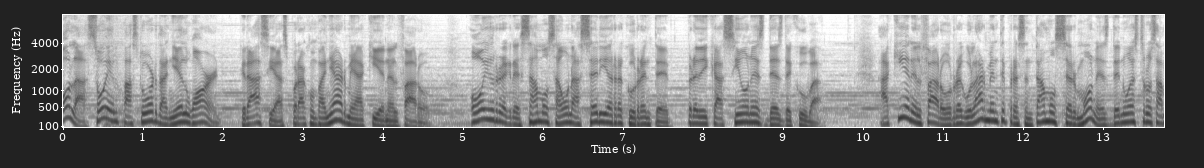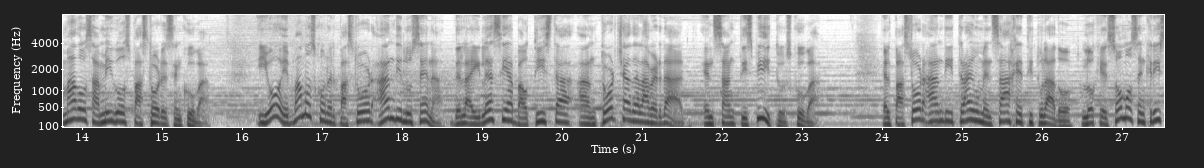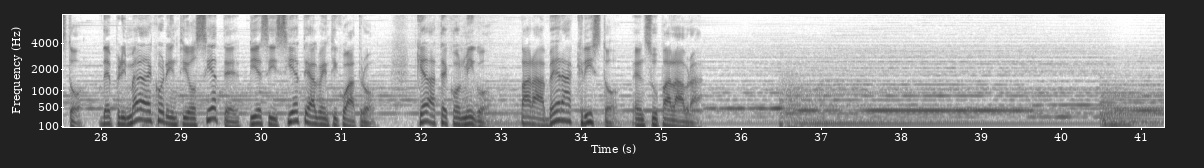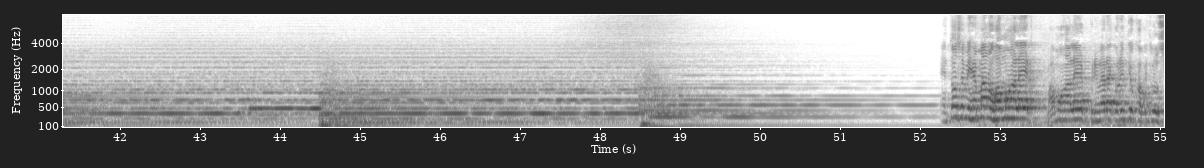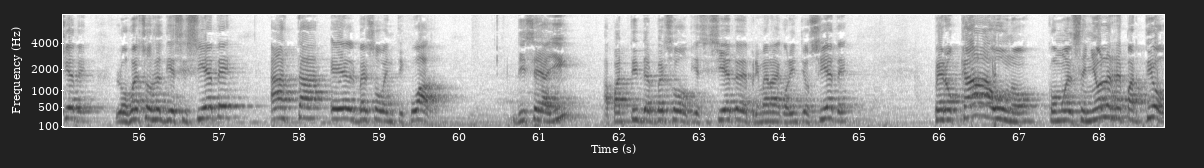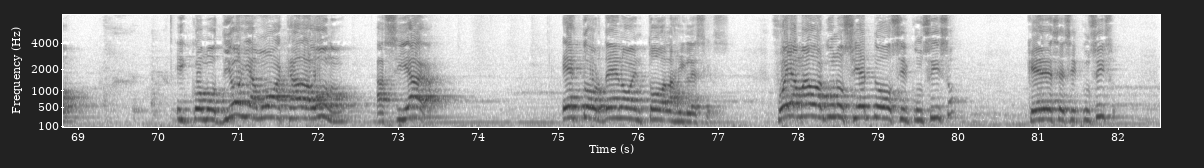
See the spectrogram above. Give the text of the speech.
Hola, soy el pastor Daniel Warren. Gracias por acompañarme aquí en El Faro. Hoy regresamos a una serie recurrente, Predicaciones desde Cuba. Aquí en El Faro regularmente presentamos sermones de nuestros amados amigos pastores en Cuba. Y hoy vamos con el pastor Andy Lucena de la Iglesia Bautista Antorcha de la Verdad en Sancti Spiritus, Cuba. El pastor Andy trae un mensaje titulado Lo que somos en Cristo, de 1 Corintios 7, 17 al 24. Quédate conmigo para ver a Cristo en su palabra. Vamos a leer 1 Corintios capítulo 7, los versos del 17 hasta el verso 24. Dice allí, a partir del verso 17 de 1 Corintios 7, pero cada uno, como el Señor le repartió, y como Dios llamó a cada uno, así haga. Esto ordeno en todas las iglesias. ¿Fue llamado alguno siendo circunciso? Quédese circunciso.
